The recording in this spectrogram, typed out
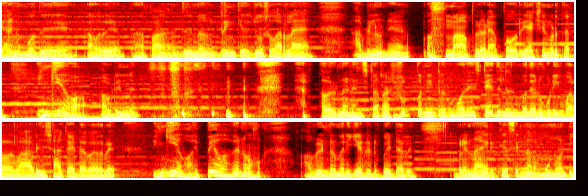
இறங்கும் போது அவர் அப்பா இது இன்னும் ட்ரிங்க்கு ஜூஸ் வரல. அப்படின்னு மாப்பிள்ளையோட அப்பா ஒரு ரியாக்ஷன் கொடுத்தாரு. இங்கேயே வா அப்படின்னு. அவர் என்ன நினச்சிட்டாரா ஷூட் பண்ணிட்டு இருக்கும்போதே ஸ்டேஜில் இருக்கும்போதே ஒன்று குடிக்க போகிறாங்களா அப்படின்னு ஷாக் ஆகிட்டார் அவர். இங்கேயே வா இப்போயே வா வேணும். அப்படின்ற மாதிரி கேட்டுட்டு போயிட்டாரு. அப்புறம் என்ன ஆயிருக்கு? சரி நாங்கள் மூணு வாட்டி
